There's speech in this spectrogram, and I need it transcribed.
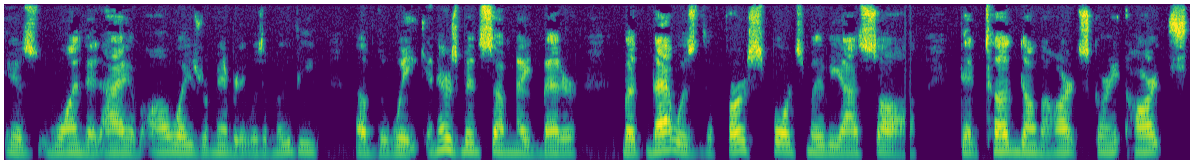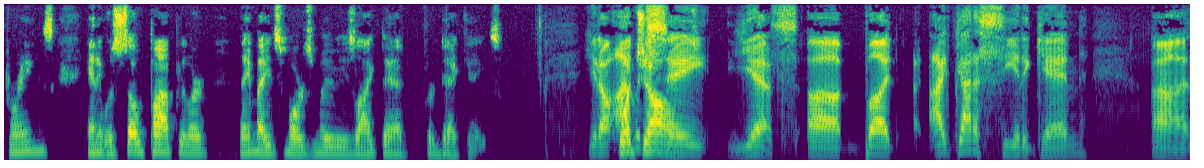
is one that I have always remembered. It was a movie of the week, and there's been some made better, but that was the first sports movie I saw that tugged on the heart screen, heart strings, and it was so popular they made sports movies like that for decades. You know, I would say yes, uh, but I've got to see it again. Uh,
